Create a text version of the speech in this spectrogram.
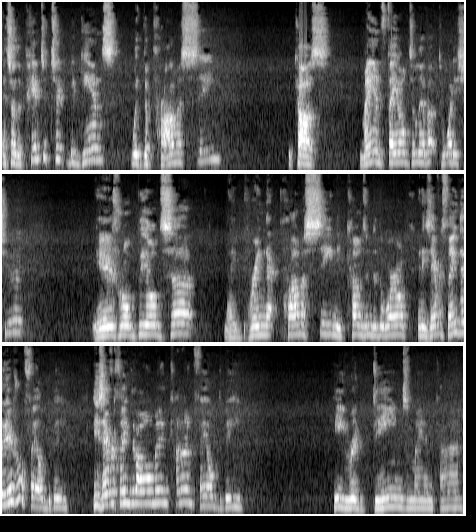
And so the Pentateuch begins with the promised seed because man failed to live up to what he should. Israel builds up and they bring that promised seed, and he comes into the world, and he's everything that Israel failed to be. He's everything that all mankind failed to be. He redeems mankind,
